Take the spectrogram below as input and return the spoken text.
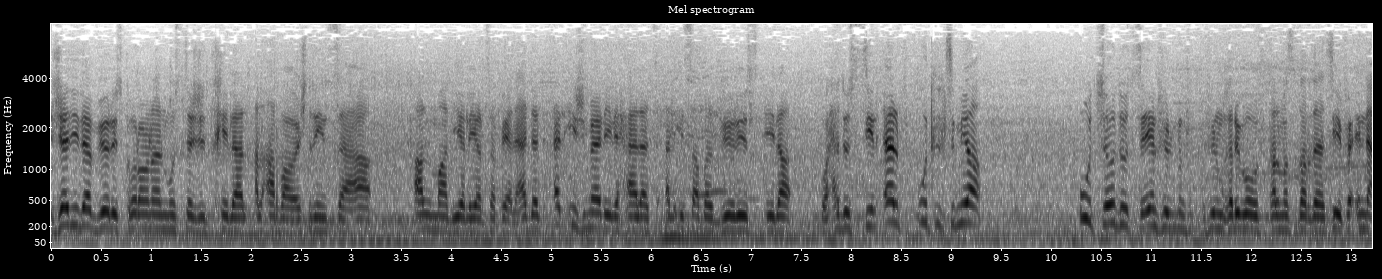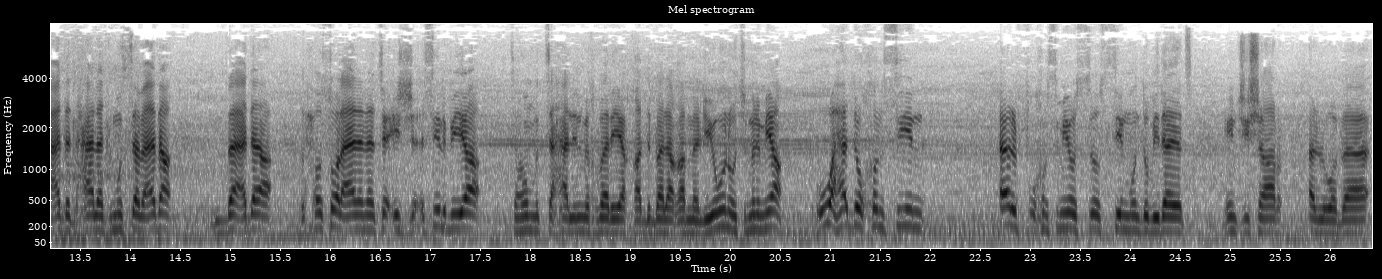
جديدة بفيروس كورونا المستجد خلال ال 24 ساعة الماضية ليرتفع العدد الإجمالي لحالات الإصابة. بالفيروس إلى 61300 و99 في المغرب وفق المصدر ذاته فإن عدد الحالات المستبعدة بعد الحصول على نتائج سلبية تهم التحاليل المخبرية. قد بلغ مليون و 851 ألف و566 منذ بداية انتشار الوباء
